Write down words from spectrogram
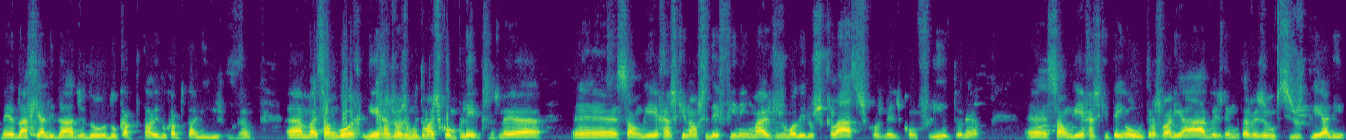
né, da realidade do, do capital e do capitalismo. Né, uh, mas são guerras hoje muito mais complexas, né, é, são guerras que não se definem mais dos modelos clássicos né, de conflito, né? É, são guerras que têm outras variáveis, né? muitas vezes eu não preciso ter ali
